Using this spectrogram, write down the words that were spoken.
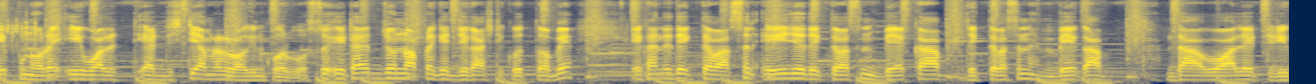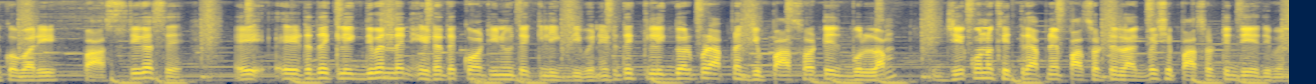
এই পুনরায় এই ওয়ালেট অ্যাড্রেসটি আমরা লগ ইন করব। সো এটার জন্য আপনাকে যে কাজটি করতে হবে, এখানে দেখতে পাচ্ছেন, এই যে দেখতে পাচ্ছেন ব্যাকআপ দেখতে পাচ্ছেন backup the wallet recovery pass ঠিক আছে? এই, এটাতে ক্লিক দিবেন দেন এটাতে কন্টিনিউতে ক্লিক দিবেন। এটাতে ক্লিক দেওয়ার পরে আপনার যে পাসওয়ার্ডটি বললাম যে কোনো ক্ষেত্রে আপনার পাসওয়ার্ডটি লাগবে, সেই পাসওয়ার্ডটি দিয়ে দিবেন।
